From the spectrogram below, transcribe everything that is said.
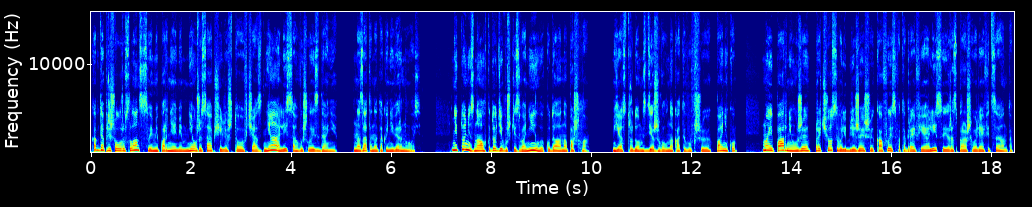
Когда пришел Руслан со своими парнями, мне уже сообщили, что в час дня Алиса вышла из здания. Назад она так и не вернулась. Никто не знал, кто девушке звонил и куда она пошла. Я с трудом сдерживал накатывавшую панику. Мои парни уже прочесывали ближайшие кафе с фотографией Алисы и расспрашивали официантов.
